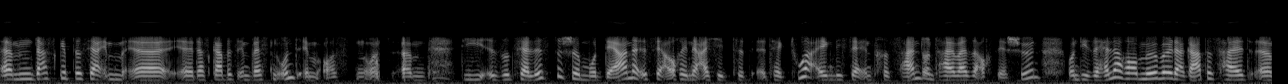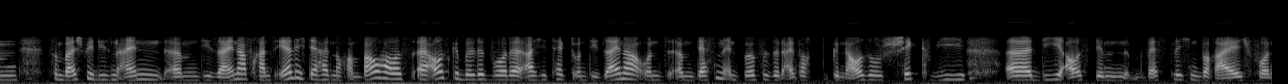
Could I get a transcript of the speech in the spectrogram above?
Ähm, das gibt es ja im, äh, das gab es im Westen und im Osten. Und ähm, die sozialistische Moderne ist ja auch in der Architektur eigentlich sehr interessant und teilweise auch sehr schön. Und diese Helleraummöbel, da gab es halt ähm, zum Beispiel diesen einen ähm, Designer, Franz Ehrlich, der halt noch am Bauhaus äh, ausgebildet wurde, Architekt und Designer. Und ähm, dessen Entwürfe sind einfach genauso schick wie äh, die aus dem westlichen Bereich von,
